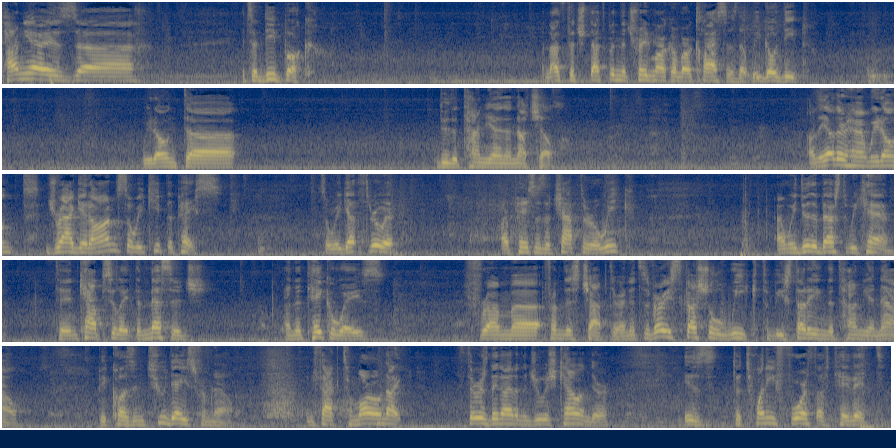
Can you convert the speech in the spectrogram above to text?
Tanya is uh, it's a deep book, and that's the that's been the trademark of our classes that we go deep. We don't uh, do the Tanya in a nutshell. On the other hand, we don't drag it on, so we keep the pace. So we get through it. Our pace is a chapter a week, and we do the best we can to encapsulate the message and the takeaways from, uh, from this chapter. And it's a very special week to be studying the Tanya now, because in two days from now, in fact, tomorrow night, Thursday night on the Jewish calendar, is the 24th of Tevet.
